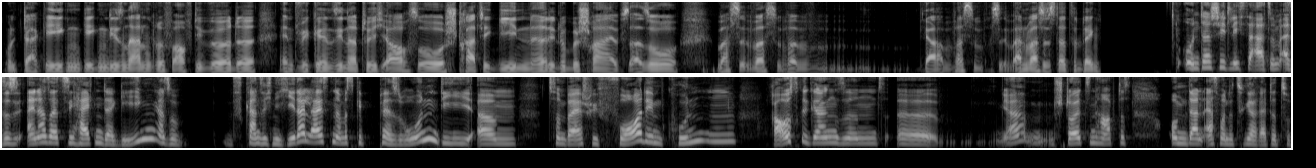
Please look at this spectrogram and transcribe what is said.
Und dagegen, gegen diesen Angriff auf die Würde, entwickeln sie natürlich auch so Strategien, ne, die du beschreibst. Also was, was, was ja, was, was, an was ist da zu denken? Unterschiedlichste Art. Also einerseits, sie halten dagegen, also das kann sich nicht jeder leisten, aber es gibt Personen, die ähm, zum Beispiel vor dem Kunden rausgegangen sind, äh, ja, stolzen Hauptes, um dann erstmal eine Zigarette zu,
